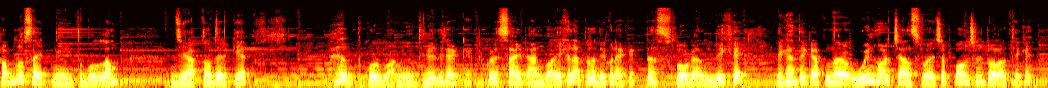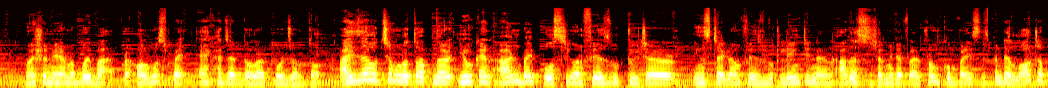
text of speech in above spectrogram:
সবগুলো সাইট নিয়েই তো বললাম যে আপনাদেরকে হেল্প করব আমি ধীরে ধীরে একটা একটা করে সাইট আনব। এখানে আপনারা দেখুন এক একটা স্লোগান লিখে এখান থেকে আপনার উইন হওয়ার চান্স রয়েছে পঞ্চাশ ডলার থেকে নয়শো নিরানব্বই বা অলমোস্ট প্রায় এক হাজার ডলার পর্যন্ত। আইজা হচ্ছে মূলত আপনার you can earn by posting on Facebook Twitter Instagram Facebook LinkedIn and other social media platform company spend a lot of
